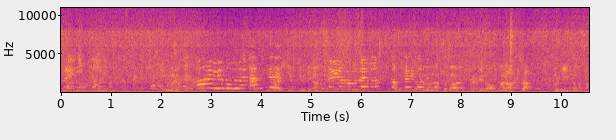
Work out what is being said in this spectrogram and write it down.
くらいに直ります。うんありがとうございます。来週中になありがとうございます。助かります。その夏はだけどまださ部品とかさ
